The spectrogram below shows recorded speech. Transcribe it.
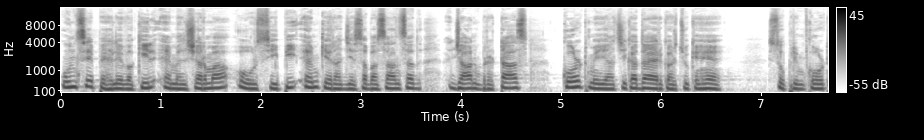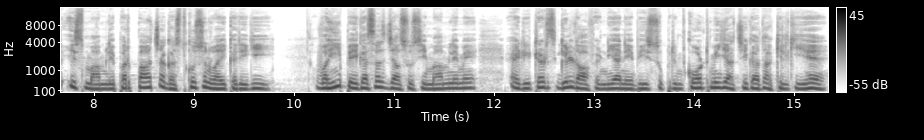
उनसे पहले वकील एम एल शर्मा और सीपीएम के राज्यसभा सांसद जॉन ब्रटास कोर्ट में याचिका दायर कर चुके हैं। सुप्रीम कोर्ट इस मामले पर 5 अगस्त को सुनवाई करेगी। वहीं पेगासस जासूसी मामले में एडिटर्स गिल्ड ऑफ़ इंडिया ने भी सुप्रीम कोर्ट में याचिका दाखिल की है।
